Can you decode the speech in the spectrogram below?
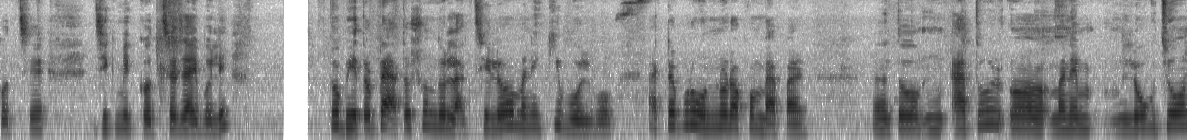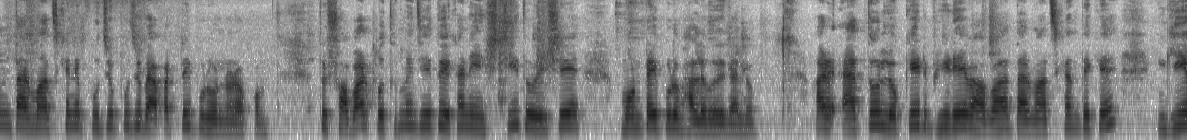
করছে, ঝিকমিক করছে যাই বলি। তো ভেতরটা এত সুন্দর লাগছিল মানে কি বলব? একটা পুরো অন্যরকম ব্যাপার। তো এত মানে লোকজন তার মাঝখানে পুজো পুজো ব্যাপারটাই পুরো অন্যরকম। তো সবার প্রথমে যেহেতু এখানে এসছি, তো এসে মনটাই পুরো ভালো হয়ে গেল। আর এত লোকের ভিড়ে বাবা, তার মাঝখান থেকে গিয়ে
